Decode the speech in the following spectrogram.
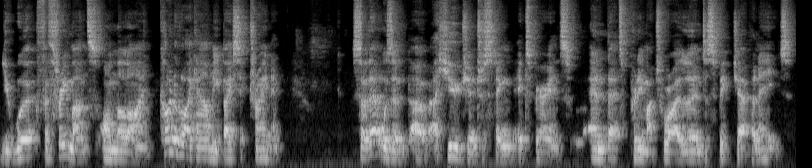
you work for three months on the line, kind of like army basic training. So that was a, a, a huge, interesting experience, and that's pretty much where I learned to speak Japanese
